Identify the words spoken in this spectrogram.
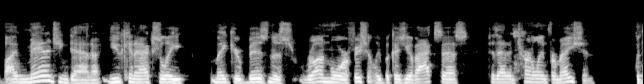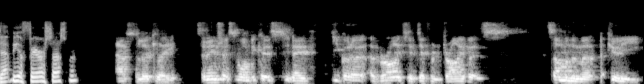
by managing data, you can actually make your business run more efficiently because you have access to that internal information. Would that be a fair assessment? Absolutely. It's an interesting one because you know you've got a, a variety of different drivers. Some of them are purely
